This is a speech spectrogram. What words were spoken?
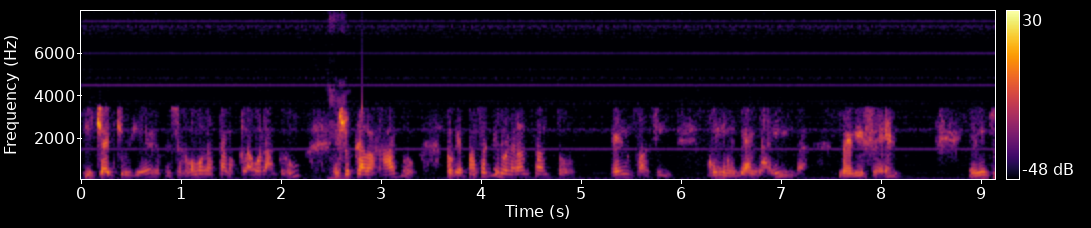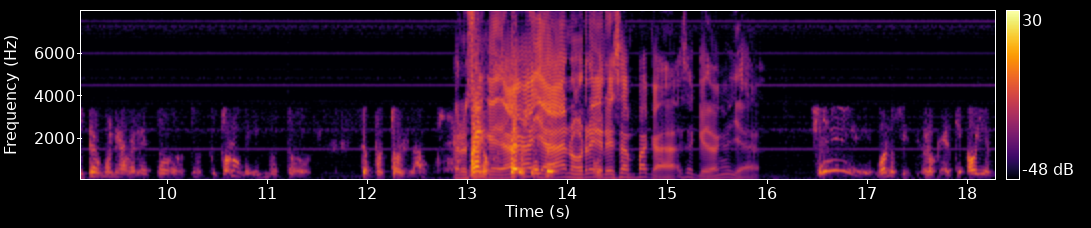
y chanchulleros que se roban hasta los clavos de la cruz. Eso es cada rato. Lo que pasa es que no le dan tanto énfasis como allá en la isla, me dice él. Y tú te pones a ver esto, todo, todo lo mismo, esto, esto por todos lados. Pero Bueno, se quedan pero- allá, no regresan para acá, se quedan allá. Sí, bueno, sí, lo que, que- óyeme,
